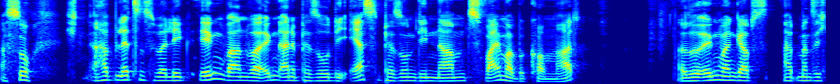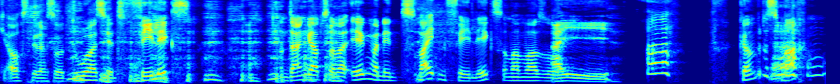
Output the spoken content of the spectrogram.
Ach so, ich habe letztens überlegt, irgendwann war irgendeine Person die erste Person, die einen Namen zweimal bekommen hat. Also irgendwann gab's, hat man sich ausgedacht, so, du hast jetzt Felix. Und dann gab's aber irgendwann den zweiten Felix und man war so, Ei, können wir das Ja. machen?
